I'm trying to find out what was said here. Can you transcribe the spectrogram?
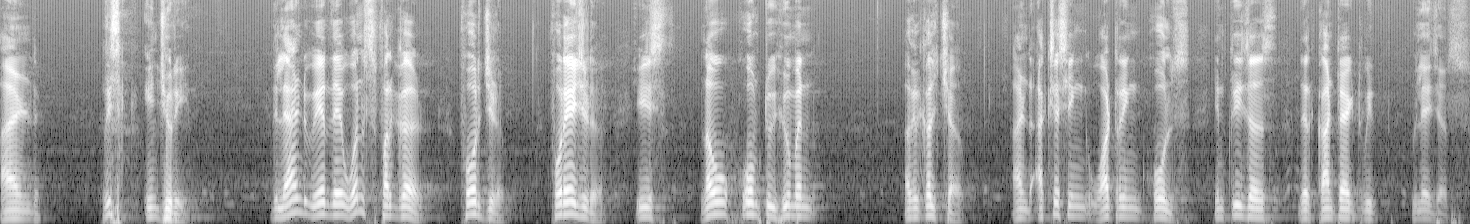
and risk injury. The land where they once forgot, forged, foraged is now home to human agriculture and accessing watering holes increases their contact with villagers.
